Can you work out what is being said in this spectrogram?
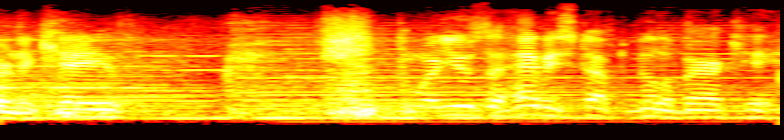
The in the cave. We'll use the heavy stuff to build a barricade.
